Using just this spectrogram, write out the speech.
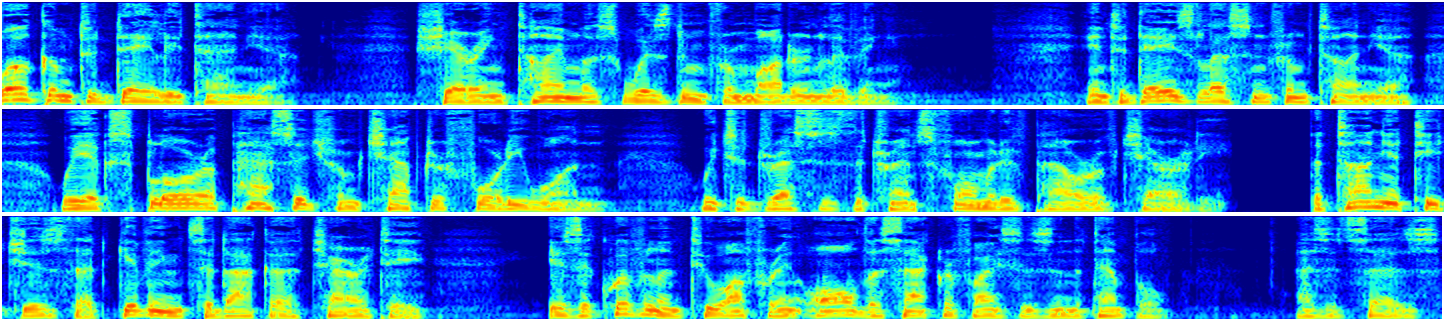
Welcome to Daily Tanya, sharing timeless wisdom for modern living. In today's lesson from Tanya, we explore a passage from chapter 41, which addresses the transformative power of charity. The Tanya teaches that giving tzedakah charity is equivalent to offering all the sacrifices in the temple, as it says,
